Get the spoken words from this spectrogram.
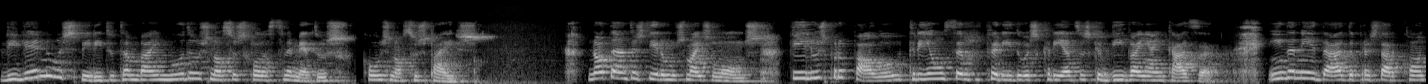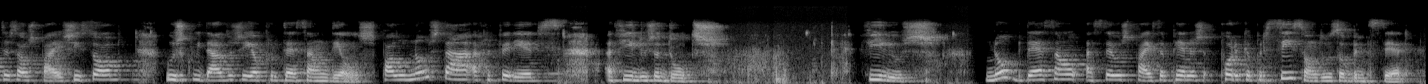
Viver no Espírito também muda os nossos relacionamentos com os nossos pais. Nota antes de irmos mais longe, filhos para Paulo teriam ser referido às crianças que vivem em casa, ainda na idade de prestar contas aos pais e sob os cuidados e a proteção deles. Paulo não está a referir-se a filhos adultos. Filhos, não obedeçam a seus pais apenas porque precisam de os obedecer.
